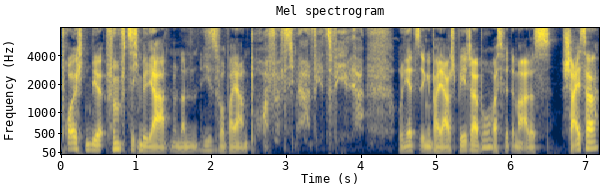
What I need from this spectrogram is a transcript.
bräuchten wir 50 Milliarden. Und dann hieß es vor ein paar Jahren, boah, 50 Milliarden, viel. Und jetzt irgendwie ein paar Jahre später, boah, es wird immer alles scheißer.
